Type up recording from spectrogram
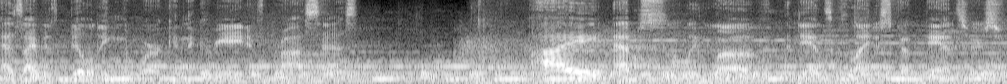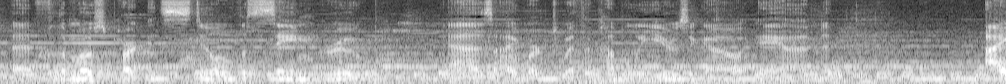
as I was building the work and the creative process. I absolutely love the Dance Kaleidoscope dancers. Uh, for the most part, it's still the same group as I worked with a couple of years ago, and I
